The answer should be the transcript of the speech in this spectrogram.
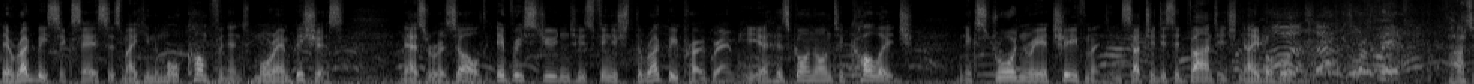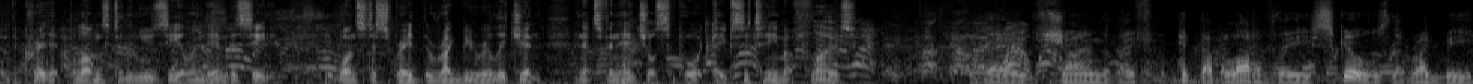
Their rugby success is making them more confident, more ambitious. And as a result, every student who's finished the rugby program here has gone on to college, an extraordinary achievement in such a disadvantaged neighbourhood. Part of the credit belongs to the New Zealand Embassy. It wants to spread the rugby religion, and its financial support keeps the team afloat. They've shown that they've picked up a lot of the skills that rugby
